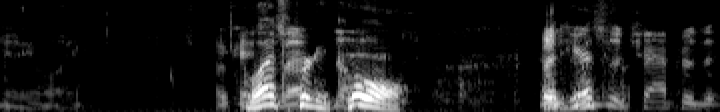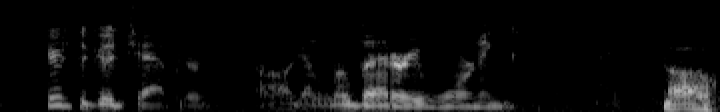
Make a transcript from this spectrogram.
Anyway, okay. Well, so that's pretty that. cool. But here's the chapter that here's the good chapter. Oh, I got a low battery warning. Oh,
